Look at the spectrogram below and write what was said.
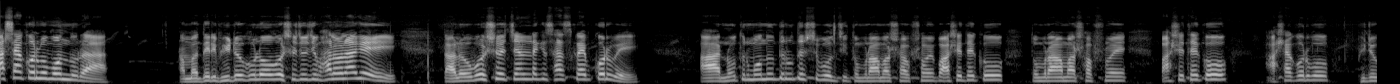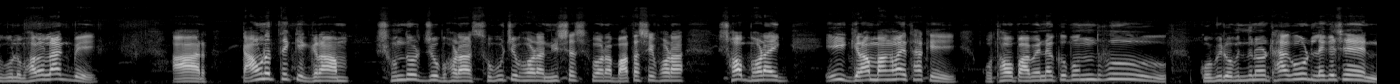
আশা করব বন্ধুরা আমাদের ভিডিওগুলো অবশ্যই যদি ভালো লাগে, তাহলে অবশ্যই চ্যানেলটাকে সাবস্ক্রাইব করবে। আর নতুন বন্ধুদের উদ্দেশ্যে বলছি, তোমরা আমার সবসময় পাশে থেকো, তোমরা আমার সবসময় পাশে থেকো। আশা করব ভিডিওগুলো ভালো লাগবে। আর টাউনের থেকে গ্রাম, সৌন্দর্য ভরা, সবুজে ভরা, নিঃশ্বাস ভরা, বাতাসে ভরা, সব ভরা এই- এই গ্রাম বাংলায় থাকে। কোথাও পাবে না কো বন্ধু। কবি রবীন্দ্রনাথ ঠাকুর লেগেছেন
